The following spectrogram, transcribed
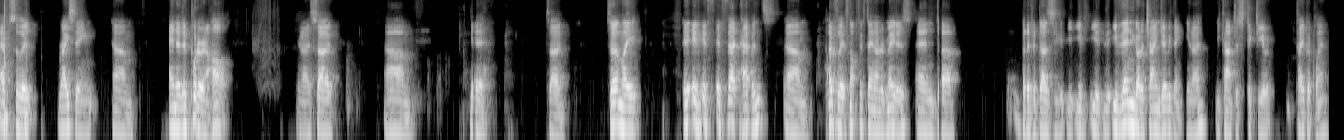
absolute racing, um, and it had put her in a hole. You know, so um, yeah, so certainly, if if if that happens, um, hopefully, it's not fifteen hundred meters, and uh, but if it does, you, you, you you've then got to change everything. You know, you can't just stick to your taper plan.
